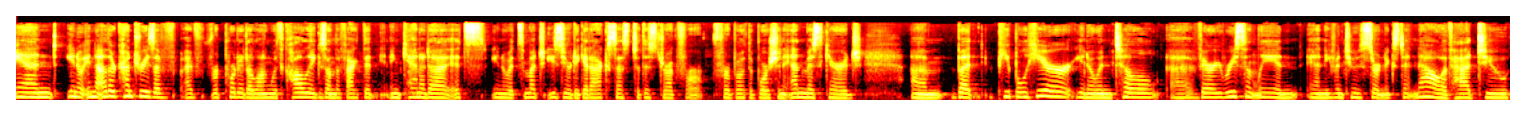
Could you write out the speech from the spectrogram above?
And you know, in other countries, I've I've reported along with colleagues on the fact that in Canada, it's you know it's much easier to get access to this drug for for both abortion and miscarriage. Um, but people here, you know, until uh, very recently, and and even to a certain extent now, have had to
